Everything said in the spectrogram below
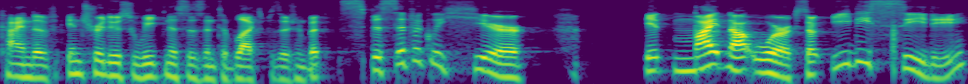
kind of introduce weaknesses into black's position. But specifically here, it might not work. So EDCD.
